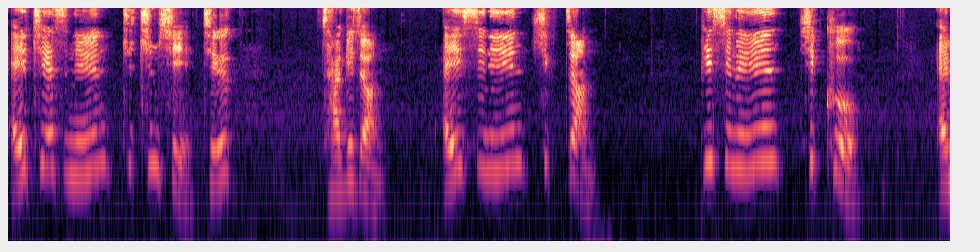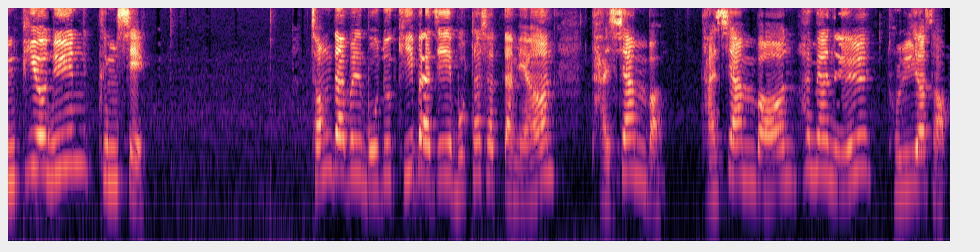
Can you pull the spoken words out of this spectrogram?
HS는 취침시, 즉 자기 전, AC는 식전, PC는 식후, MPO는 금식. 정답을 모두 기입하지 못하셨다면 다시 한번, 다시 한번 화면을 돌려서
